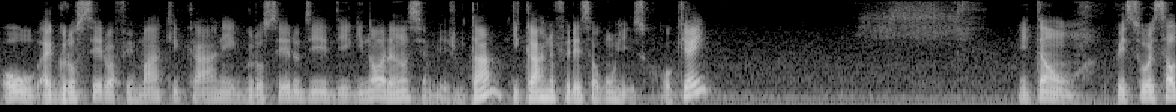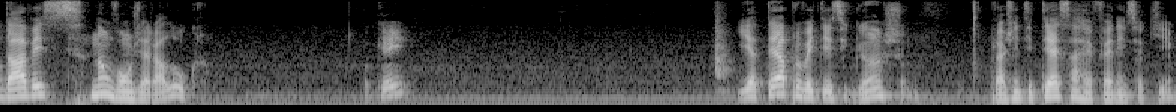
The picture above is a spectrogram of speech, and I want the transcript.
ou é grosseiro afirmar que carne, grosseiro de, de ignorância mesmo, tá? Que carne ofereça algum risco, ok? Então, pessoas saudáveis não vão gerar lucro. Ok? E até aproveitei esse gancho para a gente ter essa referência aqui,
